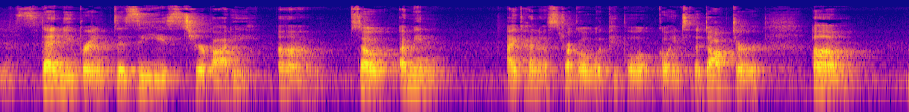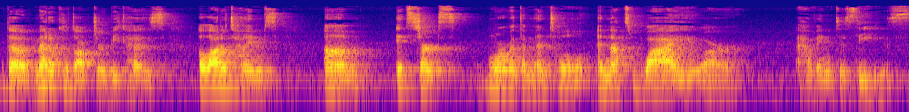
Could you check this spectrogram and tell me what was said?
Yes. Then you bring disease to your body. Um, so, I mean, I kind of struggle with people going to the doctor, um, the medical doctor, because a lot of times um, it starts more with the mental, and that's why you are having disease.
